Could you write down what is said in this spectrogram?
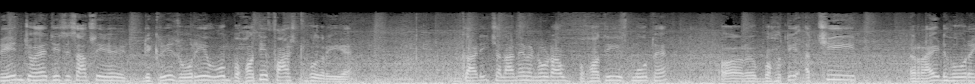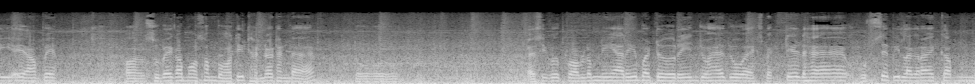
रेंज जो है, जिस हिसाब से डिक्रीज़ हो रही है, वो बहुत ही फास्ट हो रही है। गाड़ी चलाने में नो डाउट बहुत ही स्मूथ है, और बहुत ही अच्छी राइड हो रही है यहाँ पे। और सुबह का मौसम बहुत ही ठंडा ठंडा है तो ऐसी कोई प्रॉब्लम नहीं आ रही बट रेंज जो है, जो एक्सपेक्टेड है, उससे भी लग रहा है कम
